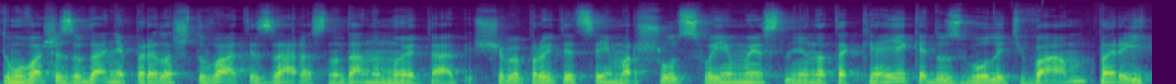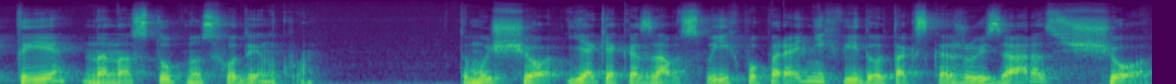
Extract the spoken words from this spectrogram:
Тому ваше завдання перелаштувати зараз на даному етапі, щоб пройти цей маршрут, своє мислення на таке, яке дозволить вам перейти на наступну сходинку. Тому що, як я казав в своїх попередніх відео, так скажу і зараз, що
